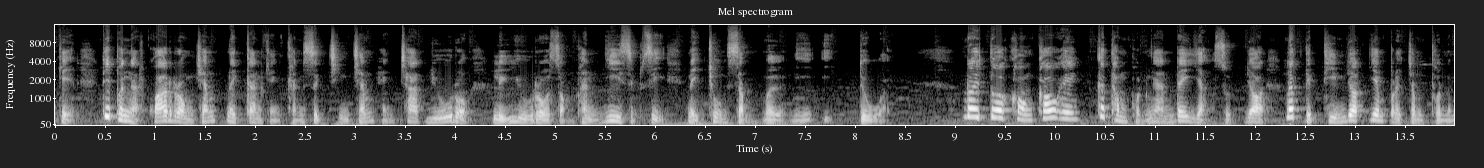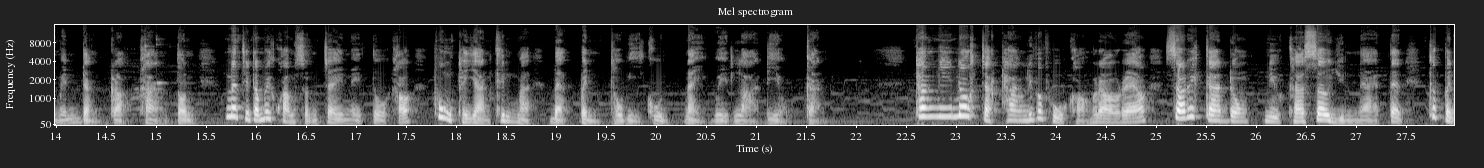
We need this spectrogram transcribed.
เกต ที่ผงัดคว้ารองแชมป์ในการแข่งขันศึกชิงแชมป์แห่งชาติยุโรป หรือยูโร 2024 ในช่วงซัมเมอร์นี้อีกด้วยโดยตัวของเขาเองก็ทำผลงานได้อย่างสุดยอด และติดทีมยอดเยี่ยมประจำทัวร์นาเมนต์ดังกล่าวข้างต้นนั่นจะทำให้ความสนใจในตัวเขาพุ่งทะยานขึ้นมาแบบเป็นทวีคูณในเวลาเดียวกัน ทั้งนี้นอกจากทางลิเวอร์พูลของเราแล้วซาริกาดงนิวคาสเซิลยูไนเต็ดก็เป็น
